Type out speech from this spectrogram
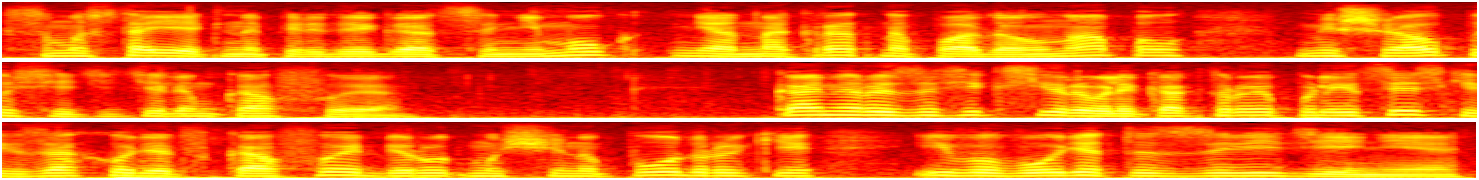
самостоятельно передвигаться не мог, неоднократно падал на пол, мешал посетителям кафе. Камеры зафиксировали, как трое полицейских заходят в кафе, берут мужчину под руки и выводят из заведения.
